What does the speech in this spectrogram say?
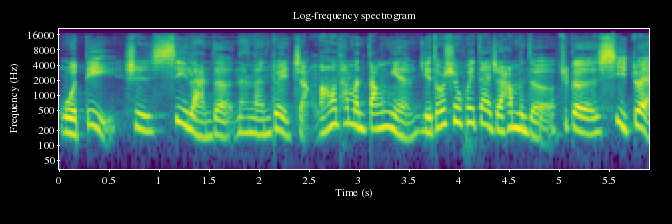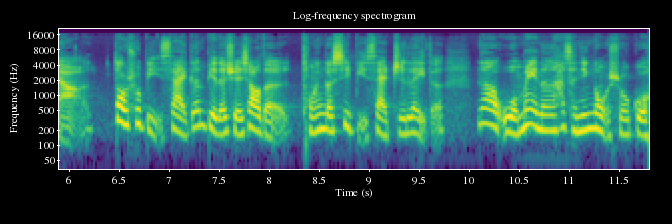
我弟是系篮的男篮队长，然后他们当年也都是会带着他们的这个系队啊到处比赛，跟别的学校的同一个系比赛之类的。那我妹呢，她曾经跟我说过，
